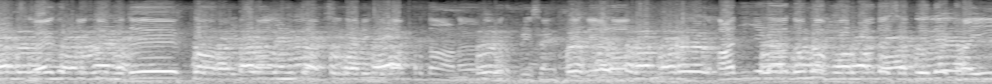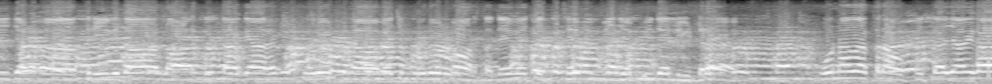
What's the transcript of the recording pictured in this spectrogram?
ਵਾਹਿਗੁਰੂ ਜੀ ਕੀ ਫਤਿਹ ਭਾਰਤ ਸਿੰਘ ਕਾਰਜਕਾਰੀ ਜ਼ਿਲ੍ਹਾ ਪ੍ਰਧਾਨ ਗੁਰਪ੍ਰੀਤ ਸਿੰਘ ਫਤਿਹ ਵਾਲਾ ਅੱਜ ਜਿਹੜਾ ਦੋਨਾਂ ਫੋਰਮਾਂ ਦੇ ਸੱਦੇ ਦੇ 28 ਜਨ- ਅ, ਤਰੀਕ ਦਾ ਐਲਾਨ ਕੀਤਾ ਗਿਆ ਹੈ ਕਿ ਪੂਰੇ ਪੰਜਾਬ ਵਿੱਚ ਪੂਰੇ ਭਾਰਤ ਦੇ ਵਿੱਚ ਜਿੱਥੇ ਵੀ ਬੀਜੇਪੀ ਦੇ ਲੀਡਰ ਹੈ ਉਹਨਾਂ ਦਾ ਘਰਾਓ ਕੀਤਾ ਜਾਏਗਾ।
